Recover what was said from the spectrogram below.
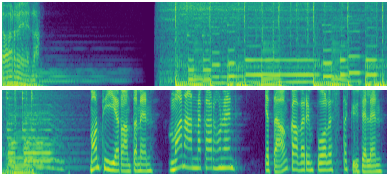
Yle Areena. Mä oon Tiia Rantanen. Mä oon Anna Karhunen. Ja tää on kaverin puolesta kyselen.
